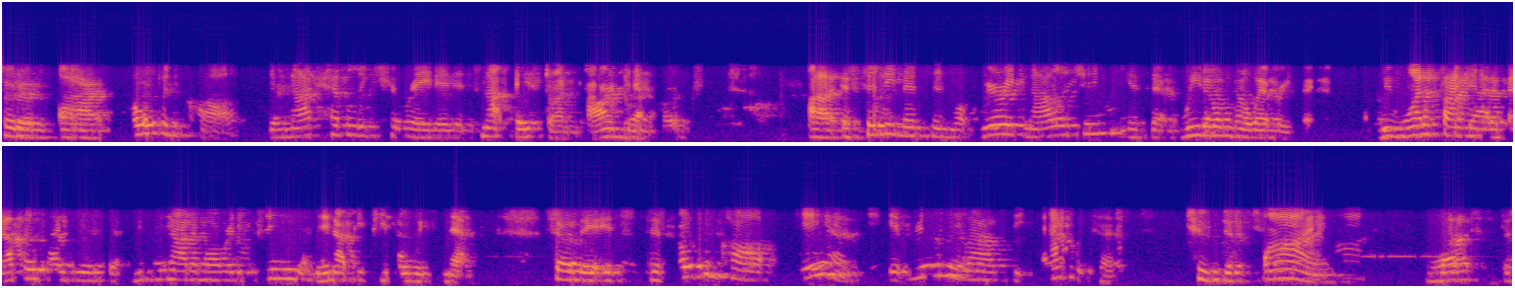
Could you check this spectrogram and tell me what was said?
sort of are open calls. They're not heavily curated. It's not based on our networks. Uh, Cindy mentioned, what we're acknowledging is that we don't know everything. We want to find out about those ideas that we may not have already seen, that may not be people we've met. So the, it's this open call, and it really allows the applicant to define what the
